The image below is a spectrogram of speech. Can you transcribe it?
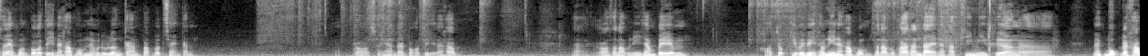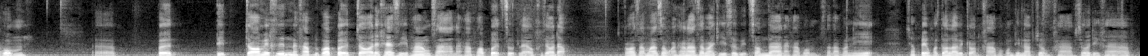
แสดงผลปกตินะครับ ผมเดี๋ยมาดูเรื่องการปรับลดแสงกัน ก็ใช้งานได้ปกตินะครับอ่าก็สำหรับวันนี้ช่างเปรมขอจบคลิปไว้เพียงเท่านี้นะครับ ผมสำหรับลูกค้าท่านใดนะครับ ที่มีเครื่องอ macbook นะครับผมเเปิดติดจอไม่ขึ้นนะครับ หรือว่าเปิดจอได้แค่ 45 องศานะครับ พอเปิดสุดแล้วจอดับ ก็สามารถส่งมาทางร้านสบายทีเซอร์วิสซ่อมได้นะครับ ผมสำหรับวันนี้ช่างเปรมขอตัวลาไปก่อนครับขอบคุณที่รับชมครับ สวัสดีครับ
